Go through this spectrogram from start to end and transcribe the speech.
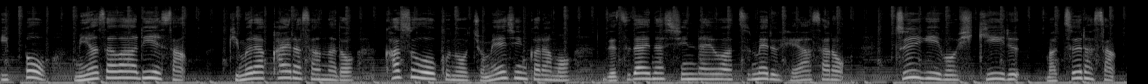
一方宮沢りえさん木村カエラさんなど数多くの著名人からも絶大な信頼を集めるヘアサロンツイギーを率いる松浦さん。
